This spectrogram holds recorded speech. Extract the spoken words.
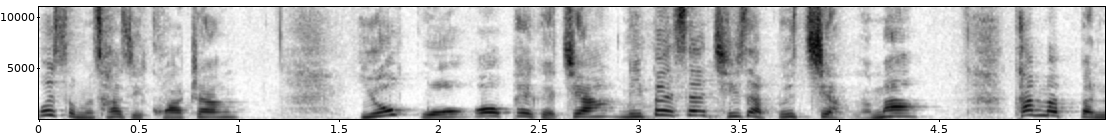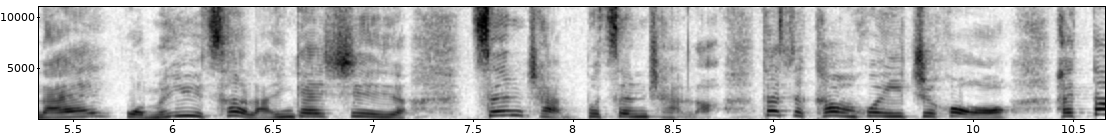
为什么超级夸张？油国欧佩克加礼拜三起涨不是讲了吗？他们本来我们预测了应该是增产不增产了，但是开完会议之后哦，还大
